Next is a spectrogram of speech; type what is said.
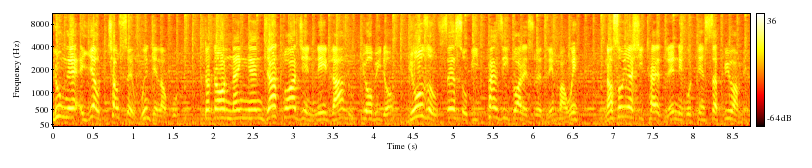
လူငယ်အယောက်60ဝန်းကျင်လောက်ကိုတော်တော်နိုင်ငံခြားသွားခြင်းနေလားလို့ပြောပြီးတော့မျိုးစုံဆဲဆိုပြီးဖမ်းဆီးသွားတယ်ဆိုတဲ့သတင်းပါဝင်နောက်ဆုံးရရှိထားတဲ့သတင်းတွေကိုတင်ဆက်ပေးပါမယ်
